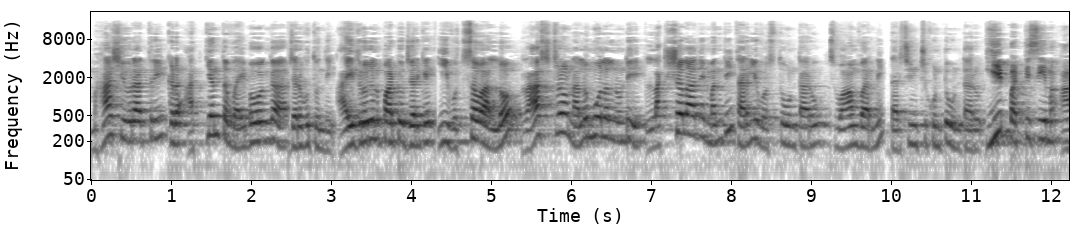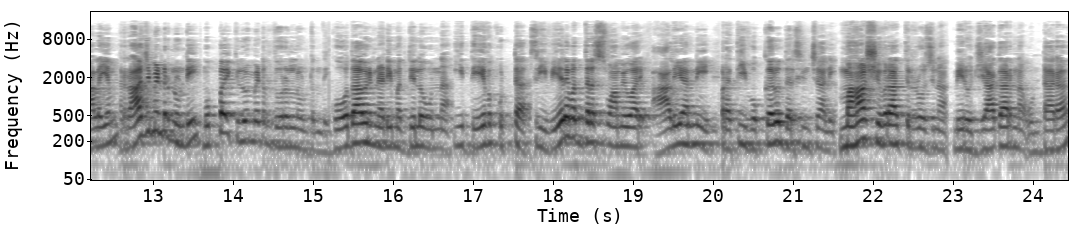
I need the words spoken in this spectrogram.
మహాశివరాత్రి ఇక్కడ అత్యంత వైభవంగా జరుగుతుంది. ఐదు రోజుల పాటు జరిగే ఈ ఉత్సవాల్లో రాష్ట్రం నలుమూలల నుండి లక్షలాది మంది తరలి వస్తూ ఉంటారు. స్వామివారిని దర్శించుకుంటూ ఉంటారు. ఈ పట్టిసీమ ఆలయం రాజమండ్రి నుండి ముప్పై కిలోమీటర్ల దూరంలో ఉంటుంది. గోదావరి నడి మధ్యలో ఉన్న ఈ దేవకుట్ట శ్రీ వీరభద్ర స్వామి వారి ఆలయాన్ని ప్రతి ఒక్కరూ దర్శించాలి. మహాశివరాత్రి రోజున మీరు జాగరణ ఉంటారా?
